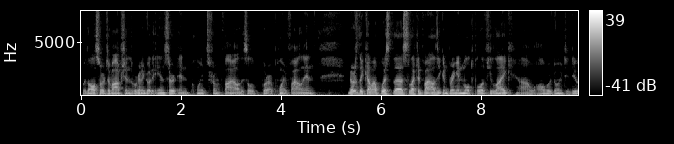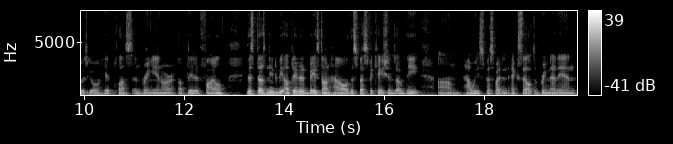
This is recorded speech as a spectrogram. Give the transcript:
with all sorts of options. We're going to go to Insert and Points from File. This will put our point file in. Notice they come up with the selected files. You can bring in multiple if you like. Uh, all we're going to do is go hit plus and bring in our updated file. This does need to be updated based on how the specifications of the um, how we specified in Excel to bring that in.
